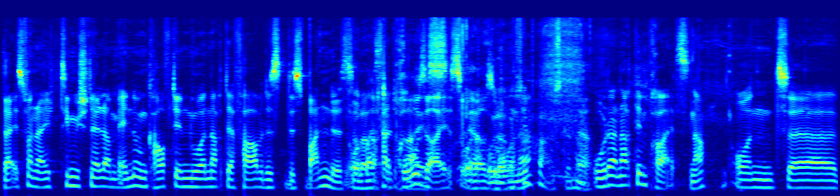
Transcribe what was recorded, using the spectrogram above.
da ist man eigentlich ziemlich schnell am Ende und kauft den nur nach der Farbe des, des Bandes oder weil es halt rosa ist oder ja, so. Oder nach, ne? Preis, genau. oder nach dem Preis. Ne? Und äh,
